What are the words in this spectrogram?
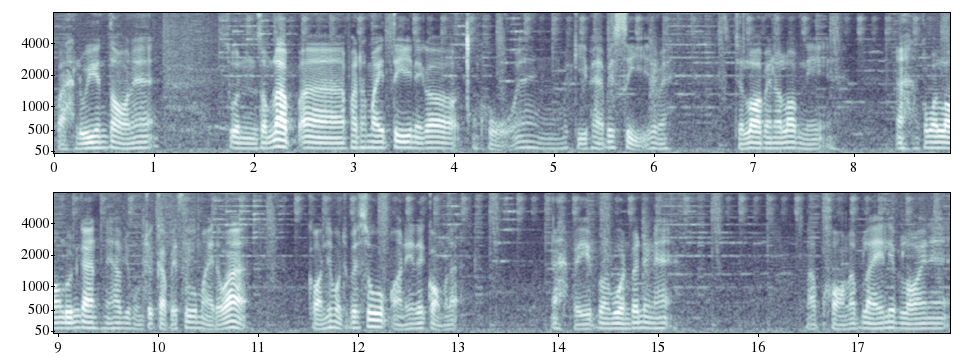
ไปลุยกันต่อนะฮะส่วนสำหรับอ่าพันธไมตรีเนี่ยก็โอ้โหเมื่อกี้แพ้ไปสี่ใช่ไหมจะรอดไหมนะรอบนี้อะก็มาลองลุ้นกันนะครับเดี๋ยวผมจะกลับไปสู้ใหม่แต่ว่าก่อนที่ผมจะไปสู้อ๋อนี่ได้กล่องมาแล้วอะไปวนๆแป๊บนึงนะฮะ รับของรับไรให้เรียบร้อยนะฮะ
